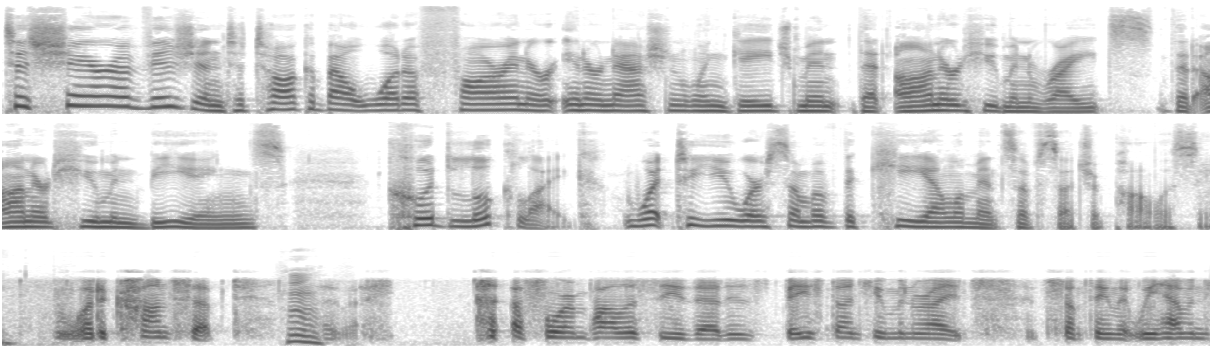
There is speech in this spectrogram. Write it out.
to share a vision to talk about what a foreign or international engagement that honored human rights, that honored human beings, could look like. What to you are some of the key elements of such a policy? What a concept. Hmm. A foreign policy that is based on human rights. It's something that we haven't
